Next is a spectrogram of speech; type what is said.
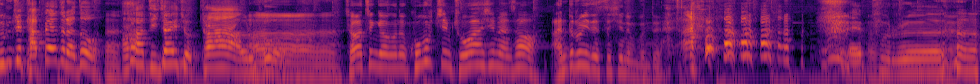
음질 다 빼더라도 네. 아 디자인 좋다 그리고 아, 아, 아. 저 같은 경우는 고급짐 좋아하시면서 안드로이드 쓰시는 분들 Apple은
